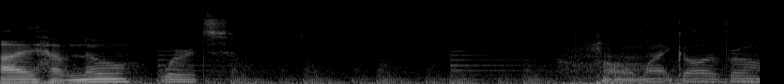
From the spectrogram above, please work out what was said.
I have no words. Oh my god, bro.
